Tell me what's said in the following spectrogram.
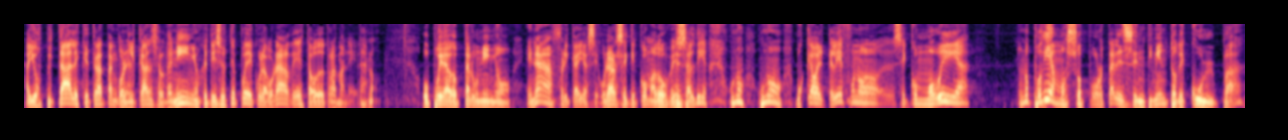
hay hospitales que tratan con el cáncer de niños que te dicen, usted puede colaborar de esta o de otra manera, ¿no? o puede adoptar un niño en África y asegurarse que coma dos veces al día. Uno, uno buscaba el teléfono, se conmovía. No podíamos soportar el sentimiento de culpa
